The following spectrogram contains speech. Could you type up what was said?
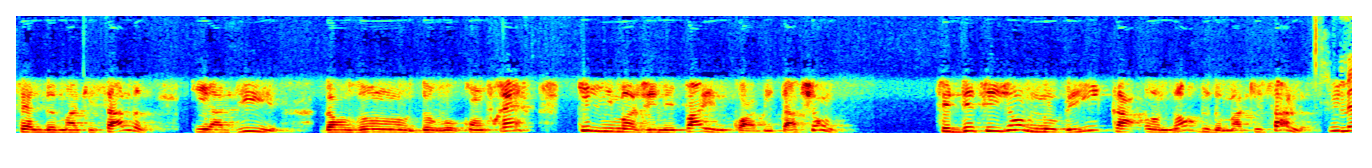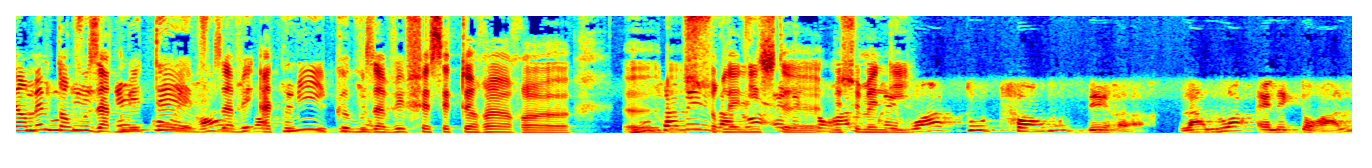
celle de Macky Sall, qui a dit dans un de vos confrères qu'il n'imaginait pas une cohabitation cette décision n'obéit qu'à un ordre de Macky Sall. Mais en même temps, vous admettez, vous avez admis que vous avez fait cette erreur euh, euh, sur la, liste, M. Mendy. prévoit toute forme d'erreur. La loi électorale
